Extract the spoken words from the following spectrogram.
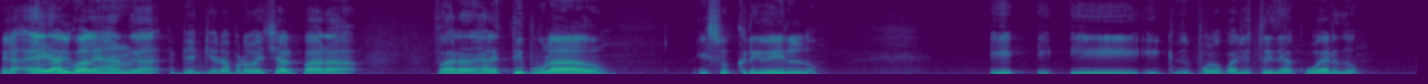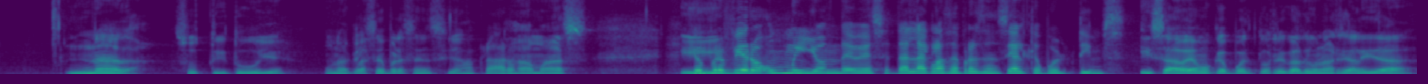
Mira, hay algo, Alejandra, que quiero aprovechar para, para dejar estipulado y suscribirlo. Y, y, y- y por lo cual yo estoy de acuerdo. Nada sustituye una clase presencial. No, claro. Jamás. Yo prefiero un millón de veces dar la clase presencial que por Teams. y sabemos que Puerto Rico tiene una realidad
